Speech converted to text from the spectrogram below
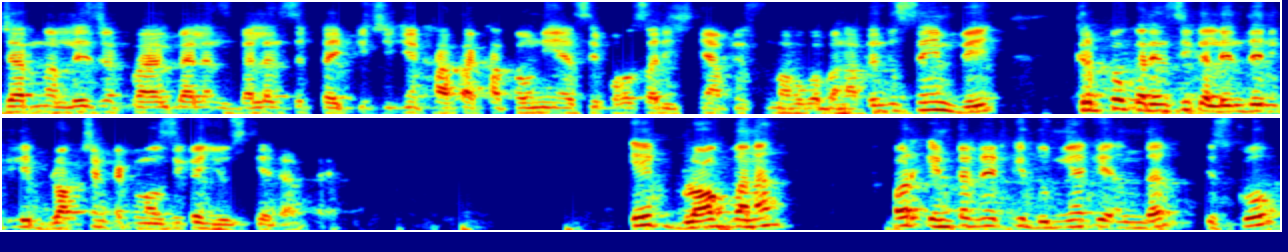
journal ledger trial balance balance type की चीज़ें, खाता खतौनी ऐसी बहुत सारी चीज़ें आपने सुना होगा, बनाते हैं। तो सेम वे क्रिप्टो करेंसी का लेन देन के लिए ब्लॉकचेन टेक्नोलॉजी का यूज़ किया जाता है। एक ब्लॉक बना और इंटरनेट की दुनिया के अंदर इसको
